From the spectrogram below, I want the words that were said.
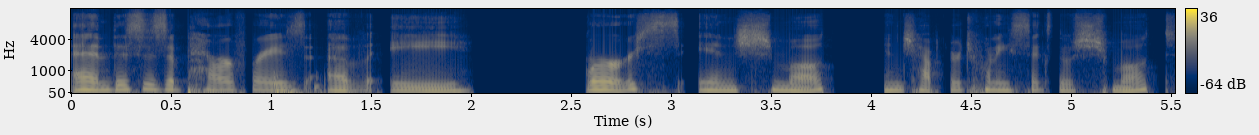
and this is a paraphrase of a verse in Shmot, in chapter 26 of Shmot,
